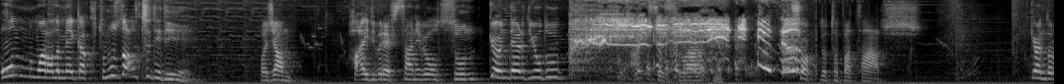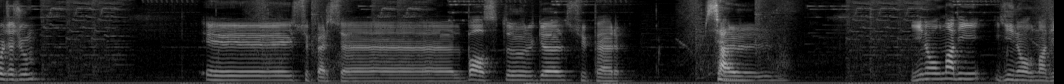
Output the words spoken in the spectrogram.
10 numaralı mega kutumuz 6 dedi. Hocam Haydi bir efsanevi olsun. Gönder diyorduk. Aksesuar. Çoklu top atar. Gönder hocacığım. Eee süpersel. Bastır gel süper. Sel. Yine olmadı. Yine olmadı.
